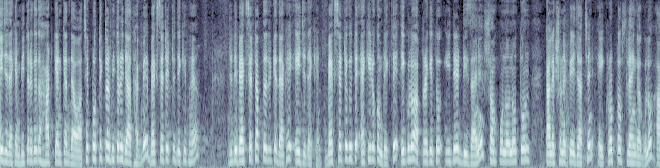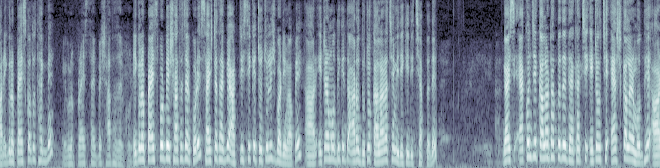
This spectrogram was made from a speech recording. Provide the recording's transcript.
এই যে দেখেন ভিতরে কিন্তু হার্ড ক্যান ক্যান দেওয়া আছে। প্রত্যেকটার ভিতরেই দেওয়া থাকবে। ব্যাক সাইডে একটু দেখি ভাইয়া। যদি ব্যাক সাইডটা আপনাদেরকে দেখাই এই যে দেখেন ব্যাক সাইডটা কিন্তু একই রকম দেখতে। এগুলো আপনারা কিন্তু ঈদের ডিজাইনে সম্পূর্ণ নতুন কালেকশনে পেয়ে যাচ্ছেন এই ক্রপ টপস লেহেঙ্গাগুলো। আর এগুলোর প্রাইস কত থাকবে? এগুলো প্রাইস থাকবে সাত হাজার করে। এগুলোর প্রাইস পড়বে সাত হাজার করে। সাইজটা থাকবে আটত্রিশ থেকে চৌচল্লিশ বডি মাপে আর এটার মধ্যে কিন্তু আরও দুটো কালার আছে আমি দেখিয়ে দিচ্ছি আপনাদের। গাইস এখন যে কালারটা আপনাদের দেখাচ্ছি এটা হচ্ছে অ্যাশ কালার মধ্যে আর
